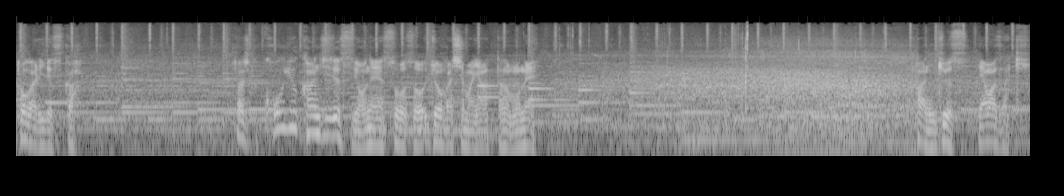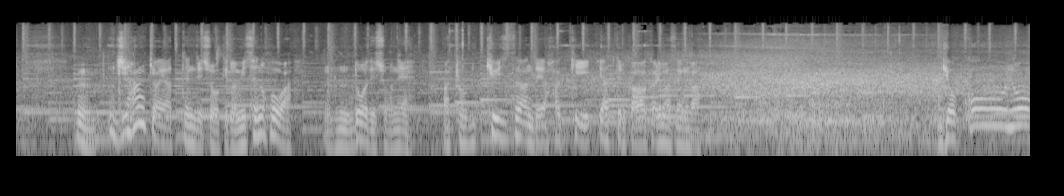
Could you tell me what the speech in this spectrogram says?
尖ですか。確かこういう感じですよね。そうそう城ヶ島にあったのもね。パンジュース山崎。うん、自販機はやってるんでしょうけど店の方は、うん、どうでしょうね、まあ、休日なんではっきりやってるか分かりませんが。漁港の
